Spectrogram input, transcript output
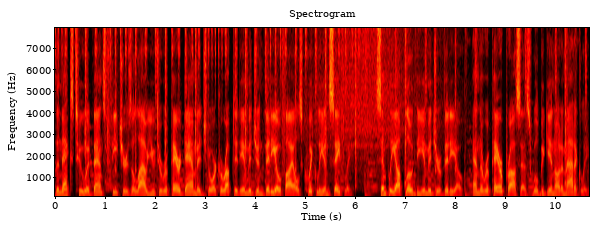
The next two advanced features allow you to repair damaged or corrupted image and video files quickly and safely. Simply upload the image or video, and the repair process will begin automatically.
